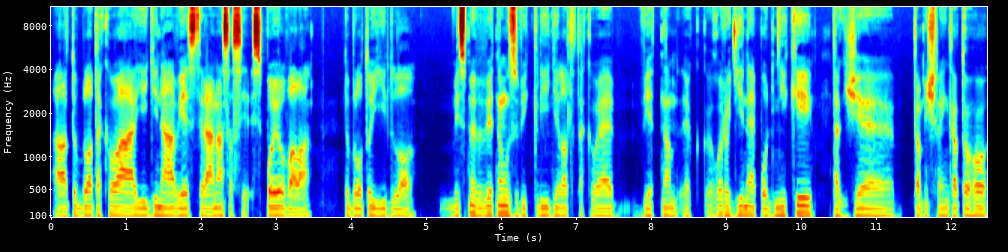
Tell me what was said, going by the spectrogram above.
A to byla taková jediná věc, která nás asi spojovala. To bylo to jídlo. My jsme ve Větnamu zvyklí dělat takové Větnam jako rodinné podniky, takže ta myšlenka toho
